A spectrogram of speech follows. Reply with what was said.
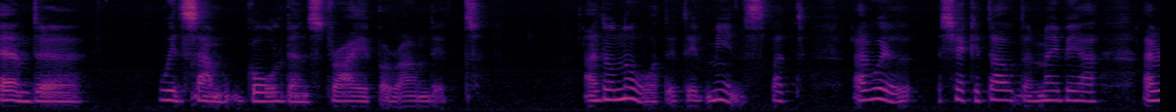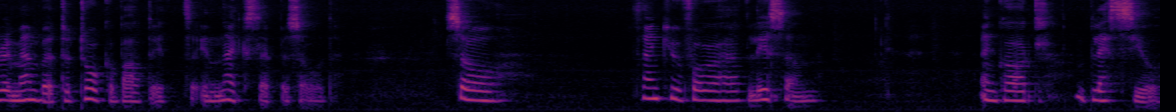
and uh, with some golden stripe around it. I don't know what it it means, but I will check it out and maybe I, I remember to talk about it in next episode. So thank you for have listened and God bless you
